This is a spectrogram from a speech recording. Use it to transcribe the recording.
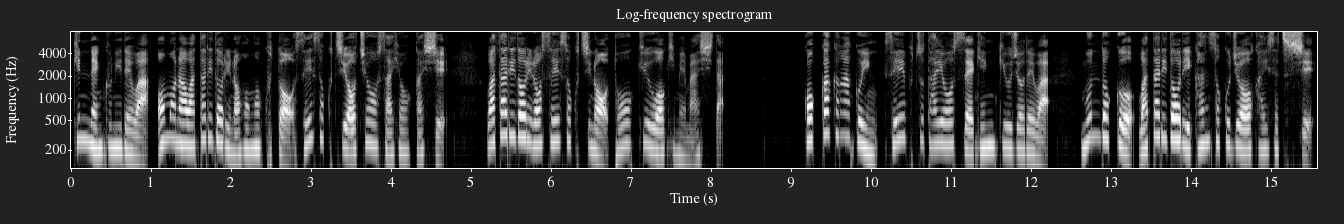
近年国では主な渡り鳥の保護区と生息地を調査評価し、渡り鳥の生息地の等級を決めました。国家科学院生物多様性研究所では、文読渡り鳥観測所を開設し、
